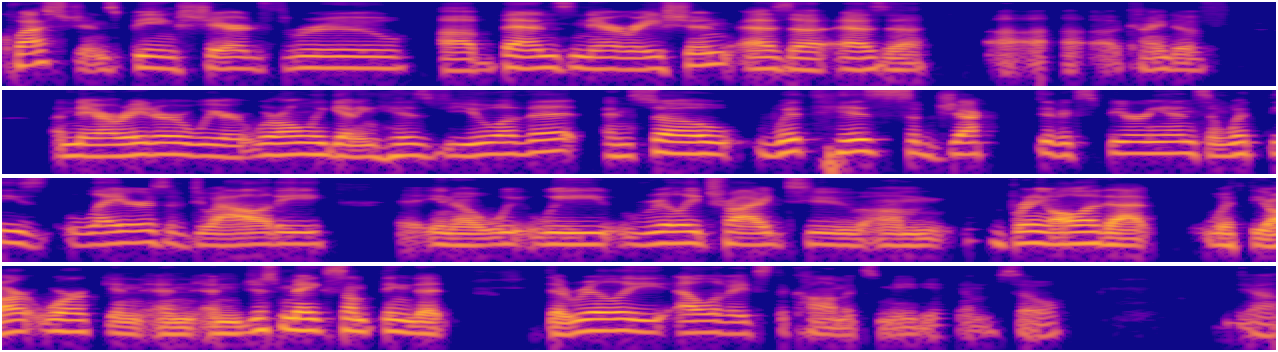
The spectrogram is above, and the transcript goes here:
questions being shared through uh, Ben's narration as a as a, a, a, kind of a narrator. We're we're only getting his view of it, and so with his subjective experience and with these layers of duality, you know, we we really tried to um, bring all of that with the artwork and and and just make something that that really elevates the comics medium. So, yeah.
